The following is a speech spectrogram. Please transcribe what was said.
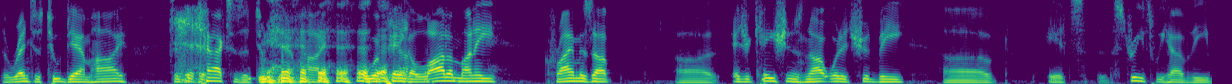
the rent is too damn high. So the taxes are too damn high. We're paying a lot of money. Crime is up. Uh, education is not what it should be. Uh, it's the streets. We have the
